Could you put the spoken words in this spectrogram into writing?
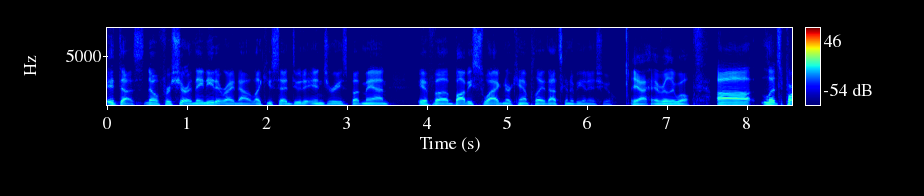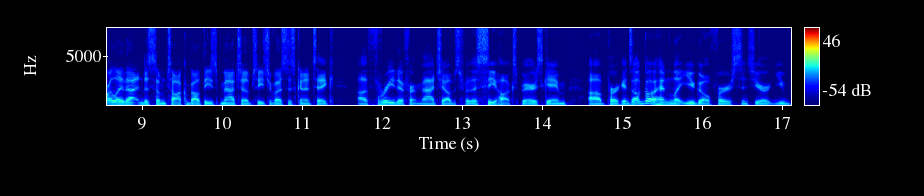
It does. No, for sure. And they need it right now, like you said, due to injuries. But man, if uh, Bobby Swagner can't play, that's going to be an issue. Yeah, it really will. Uh, let's parlay that into some talk about these matchups. Each of us is going to take uh, three different matchups for the Seahawks Bears game. Uh, Perkins, I'll go ahead and let you go first since you're you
